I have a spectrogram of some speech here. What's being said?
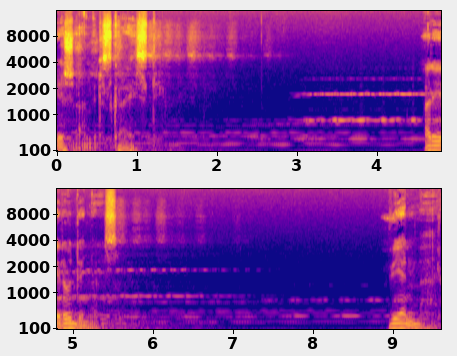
Tiešām ir skaisti. Arī rudenos. Vienmēr.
